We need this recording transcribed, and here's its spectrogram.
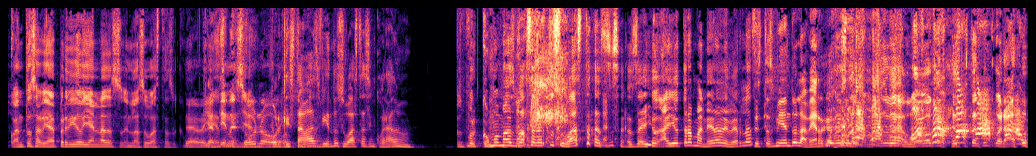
¿Cuántos había perdido ya en las, en las subastas? Como Ya, ya tres, tienes uno. ¿Por qué estabas viendo subastas encuerado? Pues por cómo más vas a ver tus subastas. O sea, hay, otra manera de verlas. Te estás midiendo la verga, güey, con los demás, güey. A huevo que estás encuerado.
